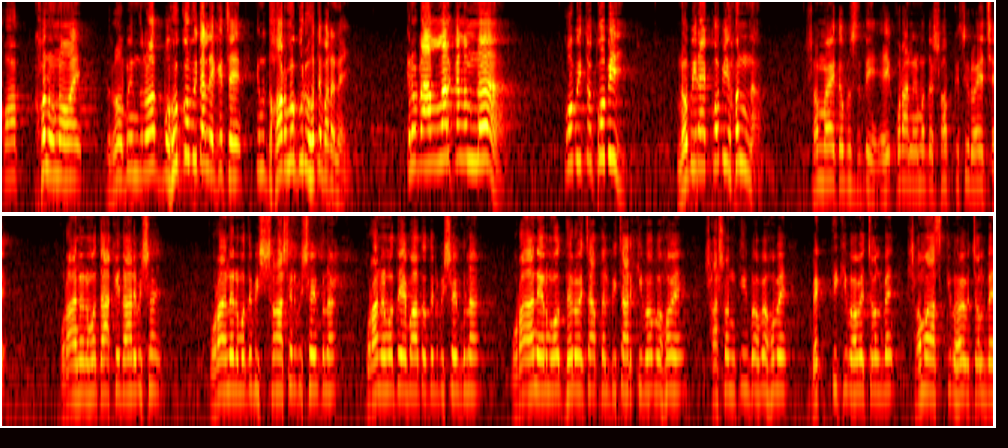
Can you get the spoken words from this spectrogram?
কখনো নয়। রবীন্দ্রনাথ বহু কবিতা লিখেছে, কিন্তু ধর্মগুরু হতে পারে নাই। কেন ওটা আল্লাহর কালাম না? কবি তো কবি। নবীরা কবি হন না। সম্মানিত উপস্থিতি, এই কোরআনের মধ্যে সব কিছু রয়েছে। কোরআনের মধ্যে আকিদার বিষয়, কোরআনের মধ্যে বিশ্বাসের বিষয়গুলা, কোরআনের মধ্যে এবাদতের বিষয়গুলা, কোরআনের মধ্যে রয়েছে আপনার বিচার কীভাবে হবে, শাসন কীভাবে হবে, ব্যক্তি কীভাবে চলবে, সমাজ কীভাবে চলবে,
